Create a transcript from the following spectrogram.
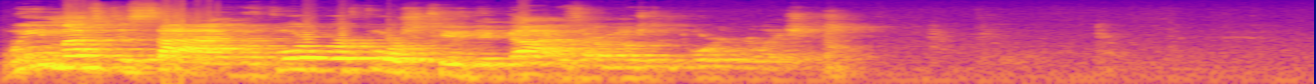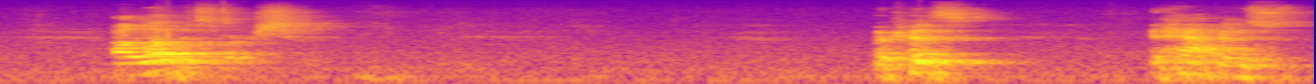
We must decide before we're forced to that God is our most important relationship. I love this verse because it happens.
